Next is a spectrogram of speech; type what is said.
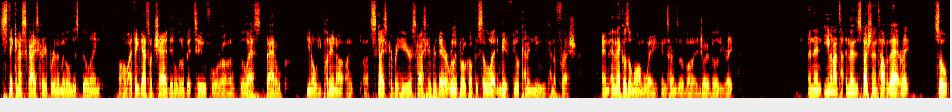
stick in a skyscraper in the middle of this building. Um, I think that's what Chad did a little bit too for uh, the last battle. You know, he put in a, a, a, skyscraper here, a skyscraper there. It really broke up the silhouette. It made it feel kind of new, kind of fresh, and and that goes a long way in terms of uh, enjoyability, right? And then even on and then especially on top of that, right? So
